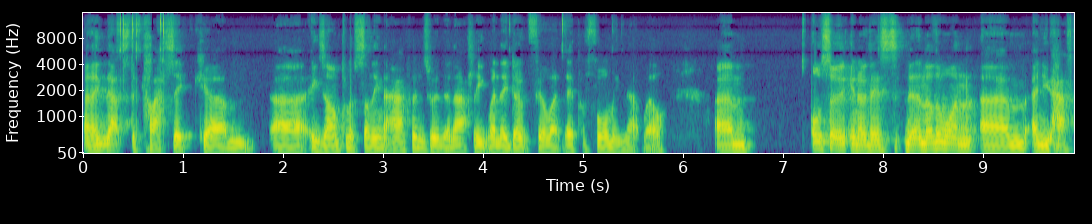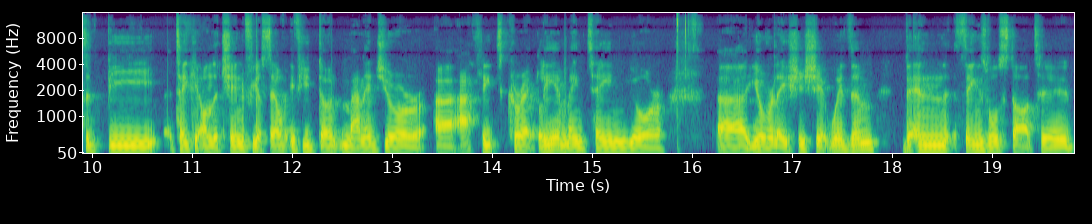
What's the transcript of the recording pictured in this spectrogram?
I think that's the classic um, uh, example of something that happens with an athlete when they don't feel like they're performing that well. Um, also, you know, there's another one, um, and you have to be take it on the chin for yourself. If you don't manage your uh, athletes correctly and maintain your uh, your relationship with them, then things will start to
